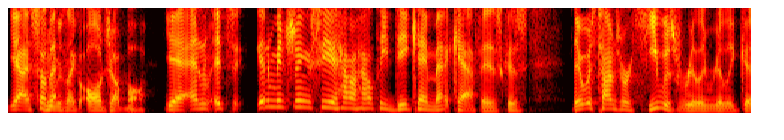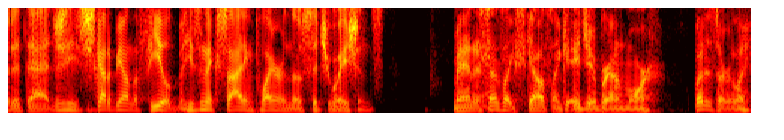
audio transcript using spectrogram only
yeah, I saw who that. was like all jump ball. Yeah, and it's going to be interesting to see how healthy DK Metcalf is because there was times where he was really, really good at that. Just, he's just got to be on the field, but he's an exciting player in those situations. Man, it sounds like scouts like AJ Brown more, but it's early,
